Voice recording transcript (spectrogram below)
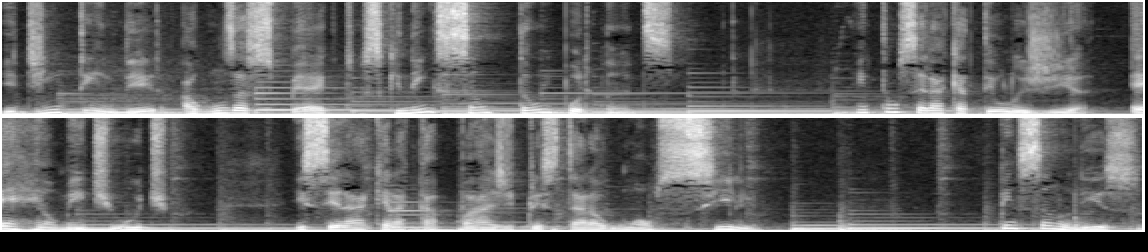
e de entender alguns aspectos que nem são tão importantes. Então, será que a teologia é realmente útil? E será que ela é capaz de prestar algum auxílio? Pensando nisso,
